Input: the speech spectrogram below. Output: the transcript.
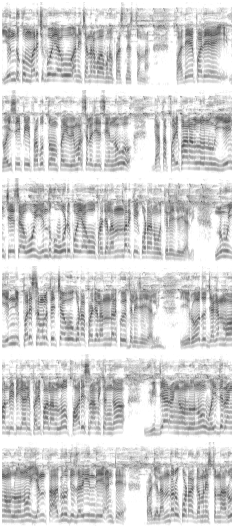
ఎందుకు మరిచిపోయావు అని చంద్రబాబును ప్రశ్నిస్తున్నా. పదే పదే వైసీపీ ప్రభుత్వంపై విమర్శలు చేసే నువ్వు గత పరిపాలనలో నువ్వు ఏం చేశావు ఎందుకు ఓడిపోయావో ప్రజలందరికీ కూడా నువ్వు తెలియజేయాలి. నువ్వు ఎన్ని పరిశ్రమలు తెచ్చావో కూడా ప్రజలందరికీ తెలియజేయాలి. ఈరోజు జగన్మోహన్ రెడ్డి గారి పరిపాలనలో పారిశ్రామికంగా విద్యారంగంలోనూ వైద్య రంగంలోనూ ఎంత అభివృద్ధి జరిగింది అంటే ప్రజలందరూ కూడా గమనిస్తున్నారు.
